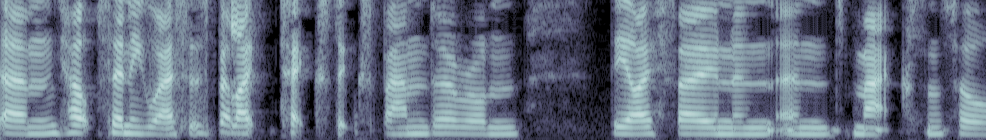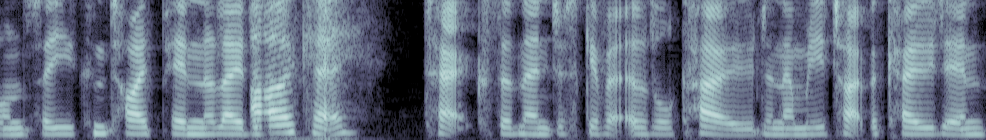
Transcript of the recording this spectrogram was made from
um, helps anywhere. So it's a bit like TextExpander on the iPhone and, and Macs and so on. So you can type in a load of Oh, okay. Text and then just give it a little code, and then when you type the code in,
